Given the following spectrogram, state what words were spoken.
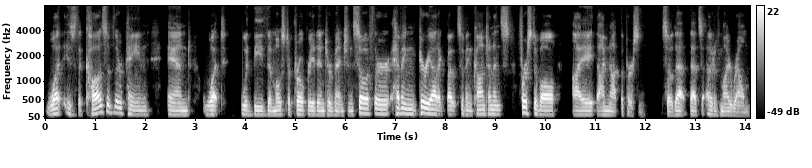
what is the cause of their pain and what would be the most appropriate intervention. So if they're having periodic bouts of incontinence, first of all, I I'm not the person. So that that's out of my realm.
